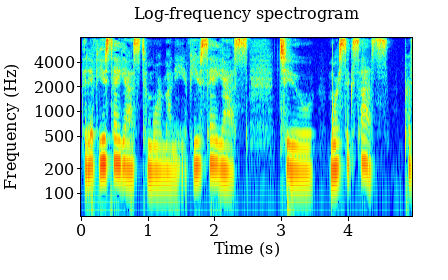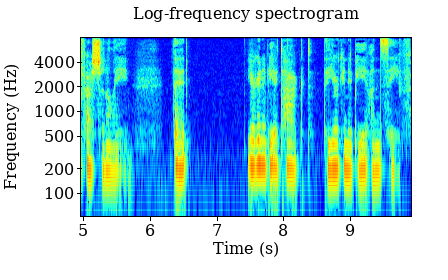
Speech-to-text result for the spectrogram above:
that if you say yes to more money, if you say yes to more success professionally, that you're going to be attacked, that you're going to be unsafe.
